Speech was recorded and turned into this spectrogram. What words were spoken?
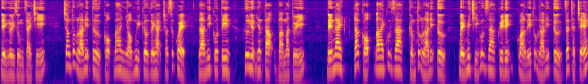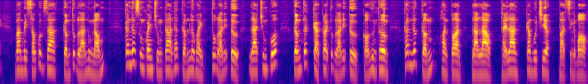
để người dùng giải trí. Trong thuốc lá điện tử có 3 nhóm nguy cơ gây hại cho sức khỏe là nicotine, hương liệu nhân tạo và ma túy. Đến nay, đã có 3 quốc gia cấm thuốc lá điện tử, 79 quốc gia quy định quản lý thuốc lá điện tử rất chặt chẽ và 16 quốc gia cấm thuốc lá nung nóng. Các nước xung quanh chúng ta đã cấm lưu hành thuốc lá điện tử là Trung Quốc, cấm tất cả các loại thuốc lá điện tử có hương thơm. Các nước cấm hoàn toàn là Lào, Thái Lan, Campuchia và Singapore.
